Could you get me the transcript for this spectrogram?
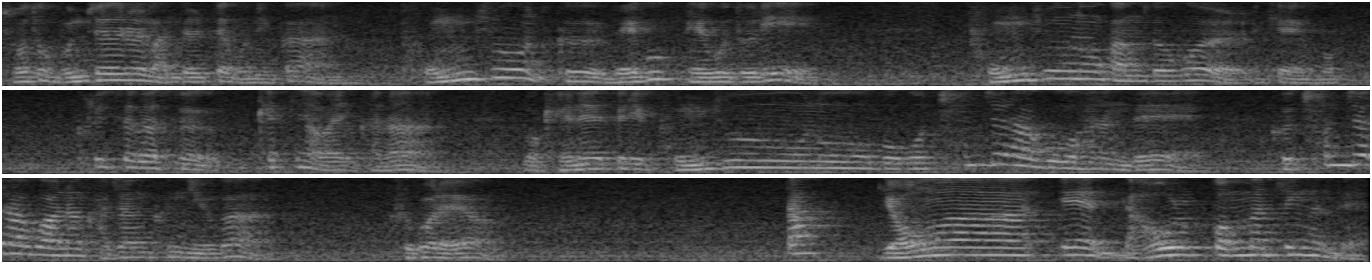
저도 문제를 만들 때 보니까 봉준 그 외국 배우들이 봉준호 감독을 이렇게 뭐 크리스 에바스 캡틴 아메리카나 뭐 걔네들이 봉준호 보고 천재라고 하는데 그 천재라고 하는 가장 큰 이유가 그거래요. 딱 영화에 나올 것만 찍는데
